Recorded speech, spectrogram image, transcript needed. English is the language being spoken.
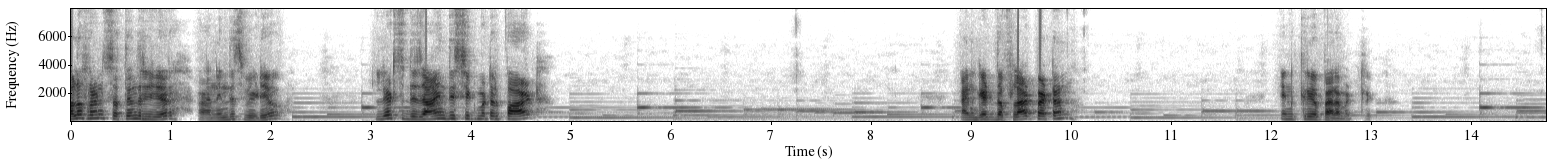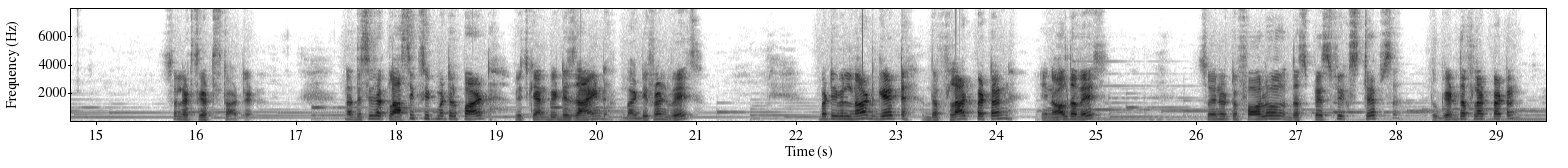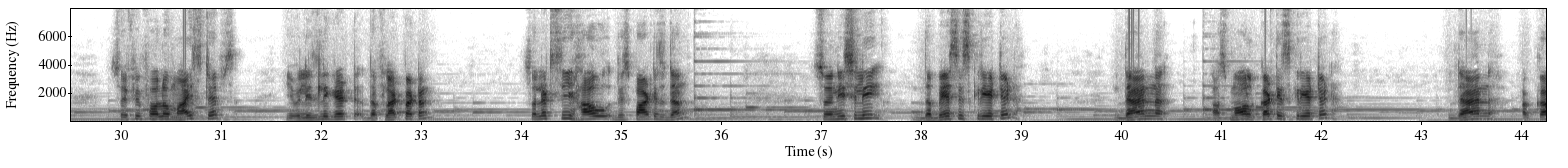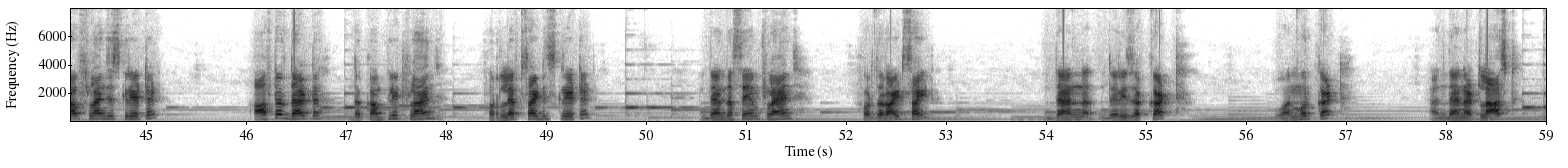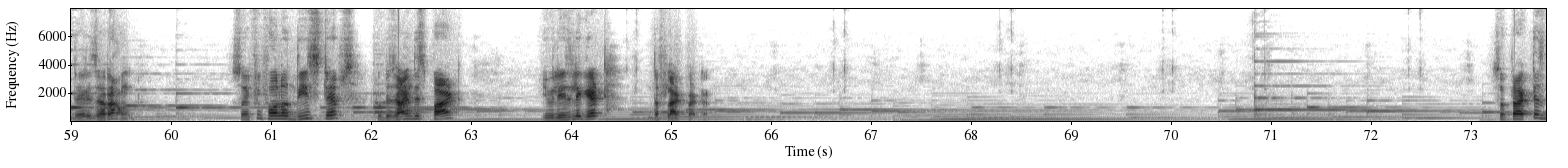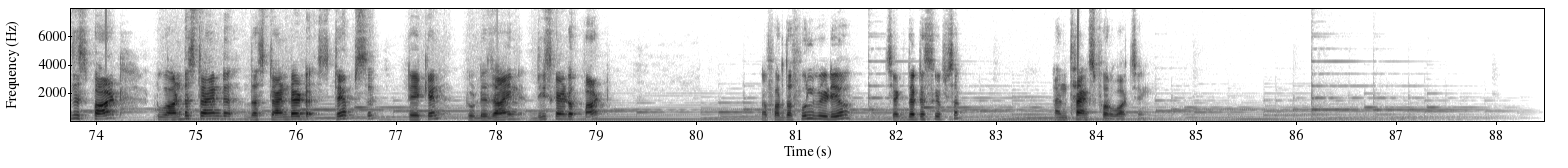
Hello friends, Satyendra here and in this video, let's design this sheet metal part and get the flat pattern in Creo Parametric. So let's get started. Now this is a classic sheet metal part which can be designed by different ways but you will not get the flat pattern in all the ways. So you need to follow the specific steps to get the flat pattern. So if you follow my steps, you will easily get the flat pattern. So let's see how this part is done. So initially the base is created, then a small cut is created, then a curved flange is created. After that the complete flange for left side is created, then the same flange for the right side, then there is a cut, one more cut and then at last there is a round. So if you follow these steps to design this part, you will easily get the flat pattern. So practice this part to understand the standard steps taken to design this kind of part. Now for the full video, check the description and thanks for watching.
